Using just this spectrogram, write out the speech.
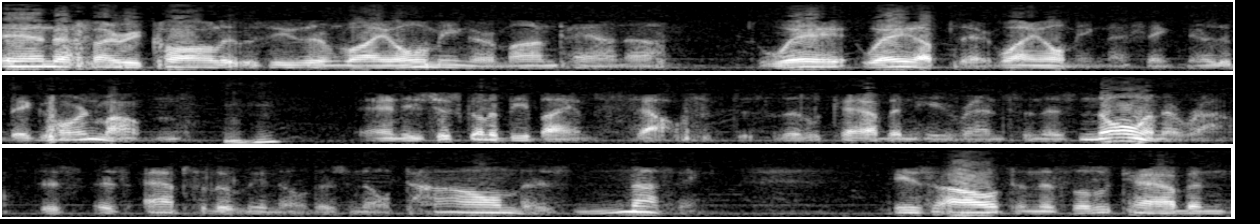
and if I recall, it was either in Wyoming or Montana, way way up there, Wyoming, I think, near the Bighorn Mountains. Mm-hmm. And he's just going to be by himself. This little cabin he rents, and there's no one around. There's there's absolutely no. There's no town. There's nothing. He's out in this little cabin,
